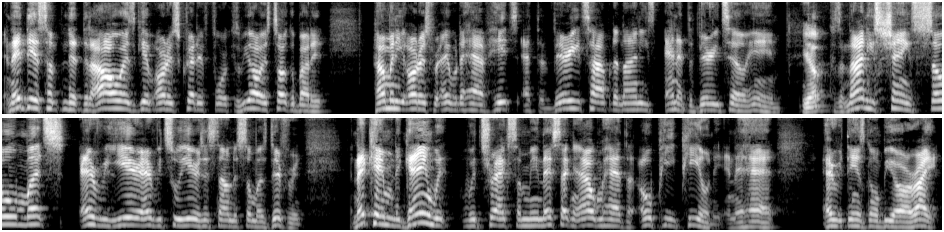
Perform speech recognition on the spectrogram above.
And they did something that, that I always give artists credit for because we always talk about it. How many artists were able to have hits at the very top of the 90s and at the very tail end? Yep. Because the 90s changed so much every year, every two years, it sounded so much different. And they came in the game with with tracks. I mean, their second album had the OPP on it, and it had Everything's Gonna Be All Right.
